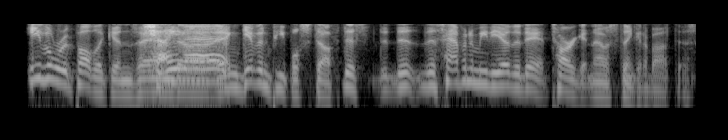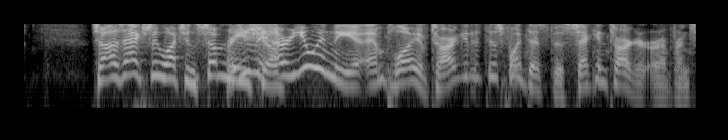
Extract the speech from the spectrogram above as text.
Evil Republicans and, China. Uh, and giving people stuff. This, this this happened to me the other day at Target, and I was thinking about this. So I was actually watching some news are you, show. Are you in the employ of Target at this point? That's the second Target reference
